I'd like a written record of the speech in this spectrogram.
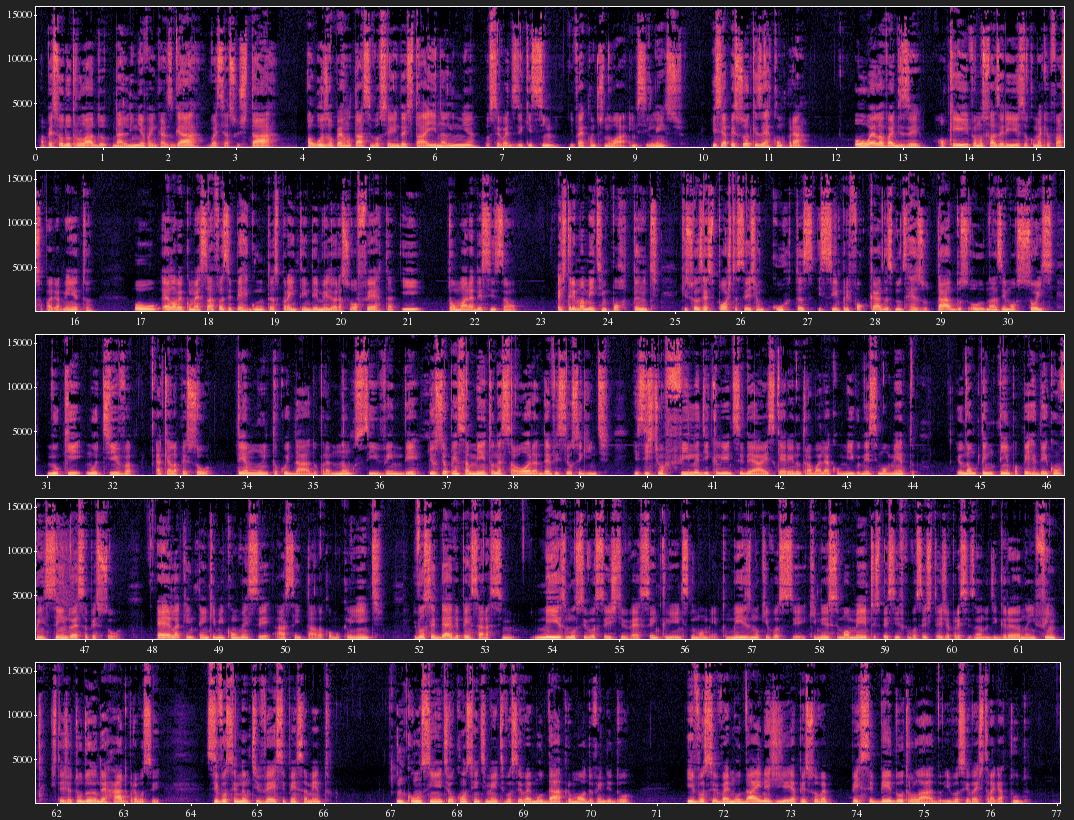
A pessoa do outro lado da linha vai engasgar, vai se assustar. Alguns vão perguntar se você ainda está aí na linha, você vai dizer que sim e vai continuar em silêncio. E se a pessoa quiser comprar, ou ela vai dizer, ok, vamos fazer isso, como é que eu faço o pagamento? Ou ela vai começar a fazer perguntas para entender melhor a sua oferta e tomar a decisão. É extremamente importante que suas respostas sejam curtas e sempre focadas nos resultados ou nas emoções, no que motiva aquela pessoa. Tenha muito cuidado para não se vender. E o seu pensamento nessa hora deve ser o seguinte: existe uma fila de clientes ideais querendo trabalhar comigo nesse momento eu não tenho tempo a perder convencendo essa pessoa. É ela quem tem que me convencer a aceitá-la como cliente. E você deve pensar assim, mesmo se você estiver sem clientes no momento, mesmo que você, que nesse momento específico você esteja precisando de grana, enfim, esteja tudo dando errado para você. Se você não tiver esse pensamento, inconsciente ou conscientemente, você vai mudar para o modo vendedor e você vai mudar a energia e a pessoa vai perceber do outro lado e você vai estragar tudo.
